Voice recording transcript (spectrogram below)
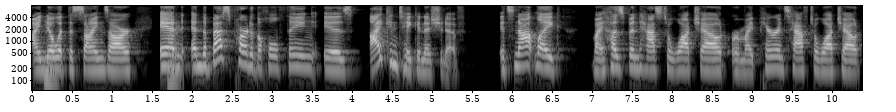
I know Yeah. what the signs are. And Right. and the best part of the whole thing is I can take initiative. It's not like my husband has to watch out or my parents have to watch out.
